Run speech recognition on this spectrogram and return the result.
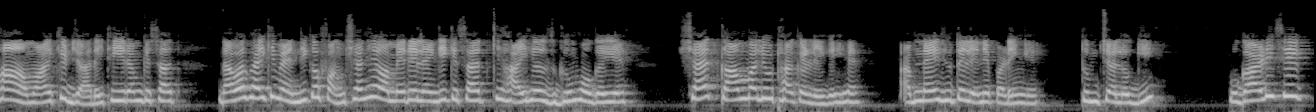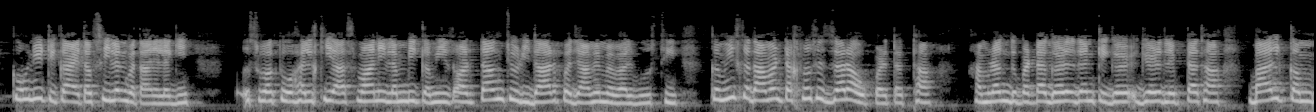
ہاں مارکیٹ جا رہی تھی ارم کے ساتھ۔ داور بھائی کی مہندی کا فنکشن ہے اور میرے لہنگے کے ساتھ کی ہائی ہیلز گم ہو گئی ہے۔ شاید کام والی اٹھا کر لے گئی ہے۔ اب نئے جوتے لینے پڑیں گے۔ تم چلو گی۔ وہ گاڑی سے کوہنی ٹکائے تفصیلاً بتانے لگی۔ اس وقت وہ ہلکی آسمانی لمبی کمیز اور تنگ چوڑی دار پجامے میں ملبوس تھی۔ کمیز کا دامن ٹخنوں سے ذرا اوپر تک تھا۔ ہم رنگ دوپٹہ گردن کے گرد لپٹا تھا۔ بال کم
